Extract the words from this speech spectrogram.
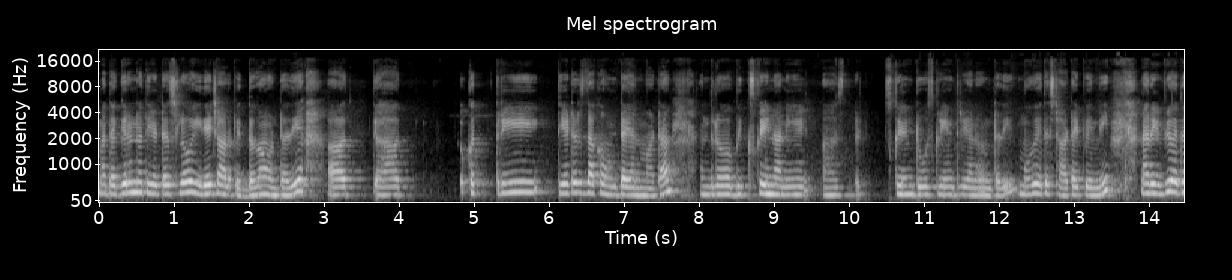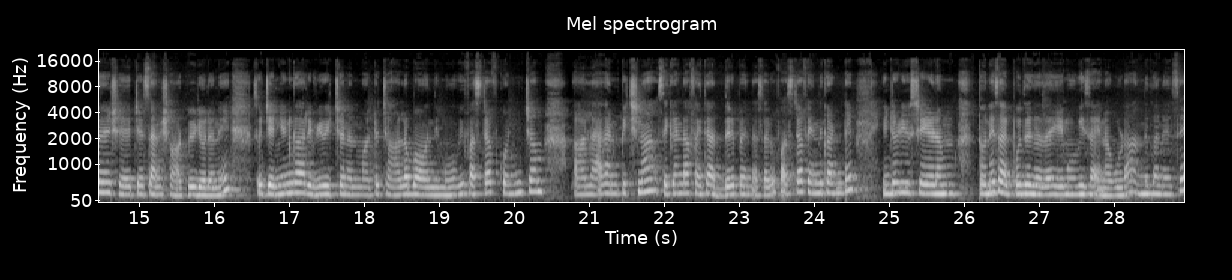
మా దగ్గర ఉన్న థియేటర్స్లో ఇదే చాలా పెద్దగా ఉంటుంది. ఒక త్రీ థియేటర్స్ దాకా ఉంటాయి అన్నమాట అందులో బిగ్ స్క్రీన్ అని స్క్రీన్ టూ స్క్రీన్ త్రీ అని ఉంటుంది. మూవీ అయితే స్టార్ట్ అయిపోయింది. నా రివ్యూ అయితే నేను షేర్ చేశాను షార్ట్ వీడియోలోనే. సో జెన్యున్గా రివ్యూ ఇచ్చాను అనమాట చాలా బాగుంది మూవీ. ఫస్ట్ హాఫ్ కొంచెం లాగ్ అనిపించిన సెకండ్ హాఫ్ అయితే అద్దరిపోయింది అసలు. ఫస్ట్ హాఫ్ ఎందుకంటే ఇంట్రడ్యూస్ చేయడంతోనే సరిపోతుంది కదా ఏ మూవీస్ అయినా కూడా. అందుకనేసి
